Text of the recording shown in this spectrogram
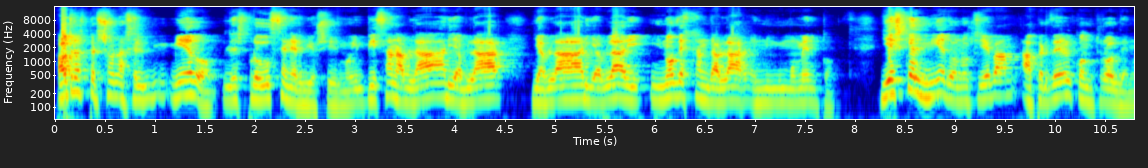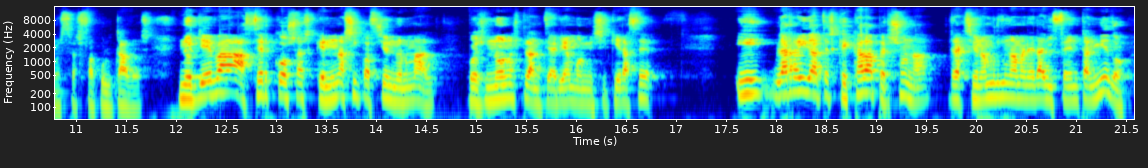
A otras personas el miedo les produce nerviosismo y empiezan a hablar y hablar y hablar y hablar y no dejan de hablar en ningún momento. Y es que el miedo nos lleva a perder el control de nuestras facultades, nos lleva a hacer cosas que en una situación normal pues no nos plantearíamos ni siquiera hacer. Y la realidad es que cada persona reaccionamos de una manera diferente al miedo,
